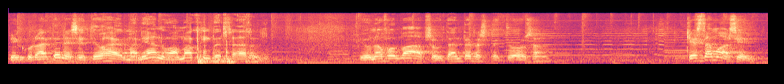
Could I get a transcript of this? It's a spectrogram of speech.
vinculante en el sentido germaniano. Vamos a conversar de una forma absolutamente respetuosa. ¿Qué estamos haciendo?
